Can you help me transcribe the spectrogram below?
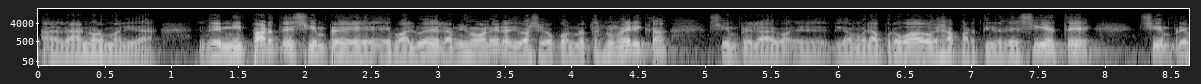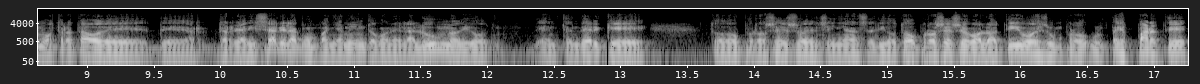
a, la normalidad. De mi parte siempre evalué de la misma manera, digo, ha sido con notas numéricas, siempre la, eh, digamos, el aprobado es a partir de 7, siempre hemos tratado de, realizar el acompañamiento con el alumno, digo, entender que todo proceso de enseñanza, digo, todo proceso evaluativo es, un, es parte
